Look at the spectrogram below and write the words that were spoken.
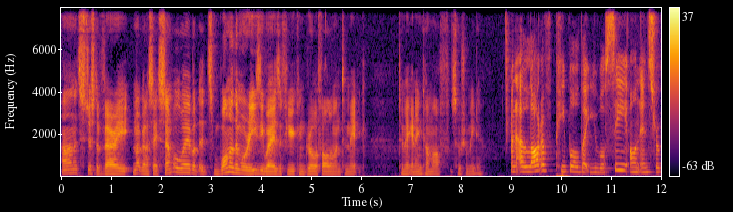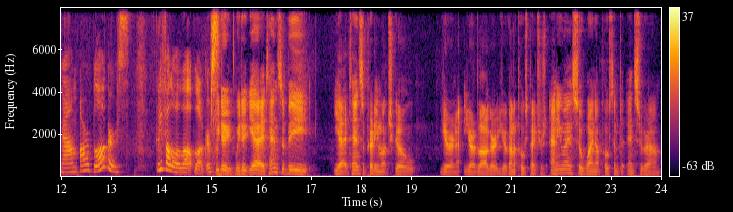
And it's just a very, I'm not going to say simple way, but it's one of the more easy ways if you can grow a following to make to make an income off social media. And a lot of people that you will see on Instagram are bloggers. We follow a lot of bloggers. We do, we do. Yeah, it tends to be, yeah, it tends to pretty much go. You're an, you're a blogger. You're going to post pictures anyway, so why not post them to Instagram?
